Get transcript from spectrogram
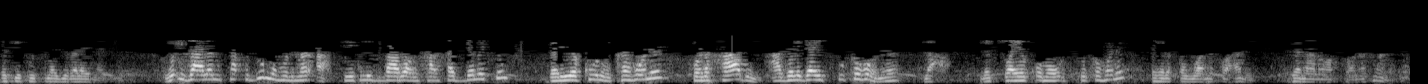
በሴቶች ላይ የበላይ ናቸው። ወኢዛ ለም ተቅዱሙሁ ልመርአ ሴት ልጅ ባሏን ካልቀደመችው በልየኩኑ ከሆነ ኮልኻድም አገልጋይ እሱ ከሆነ ላ ለእሷ የቆመው እሱ ከሆነ ይሄ ለቀዋመቱ አለ ገና ነው አሷናት ማለት ነው።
